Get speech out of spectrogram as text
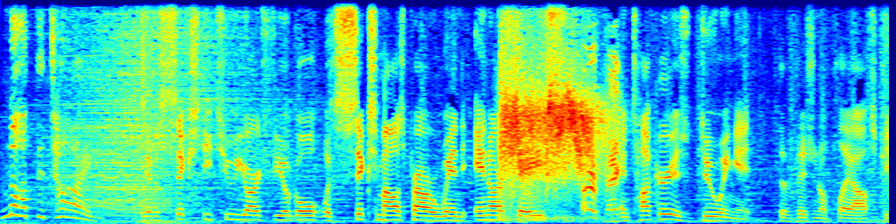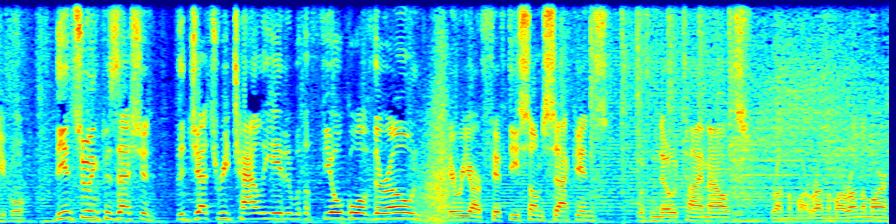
Not the time. We have a 62-yard field goal with 6 miles per hour wind in our face. Perfect. And Tucker is doing it divisional playoffs, people. The ensuing possession, the Jets retaliated with a field goal of their own. Here we are, 50-some seconds with no timeouts. Run Lamar, run Lamar, run Lamar.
